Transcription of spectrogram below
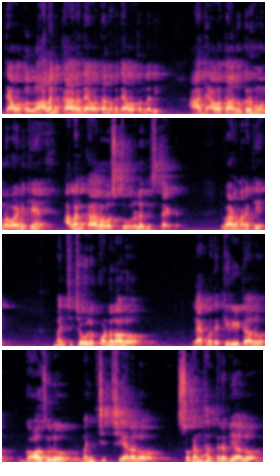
దేవతల్లో అలంకార దేవత అని ఒక దేవత ఉన్నది. ఆ దేవత అనుగ్రహం ఉన్నవాడికే అలంకార వస్తువులు లభిస్తాయట. ఇవాళ మనకి మంచి చెవుల కొండలలో లేకపోతే కిరీటాలు గాజులు మంచి చీరలో సుగంధ ద్రవ్యాలు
